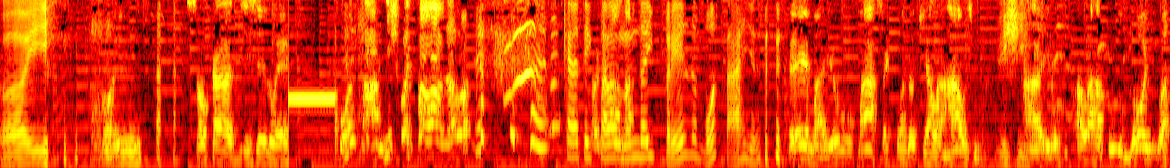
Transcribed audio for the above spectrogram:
Oi. Aí, só o cara dizendo é. Boa tarde, não pode falar, não. O cara tem que falar o nome da empresa. Boa tarde, né? Ei, mano, eu, Márcia, quando eu tinha Lan House, mano, Vixe, aí eu falava tudo doido, mano.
